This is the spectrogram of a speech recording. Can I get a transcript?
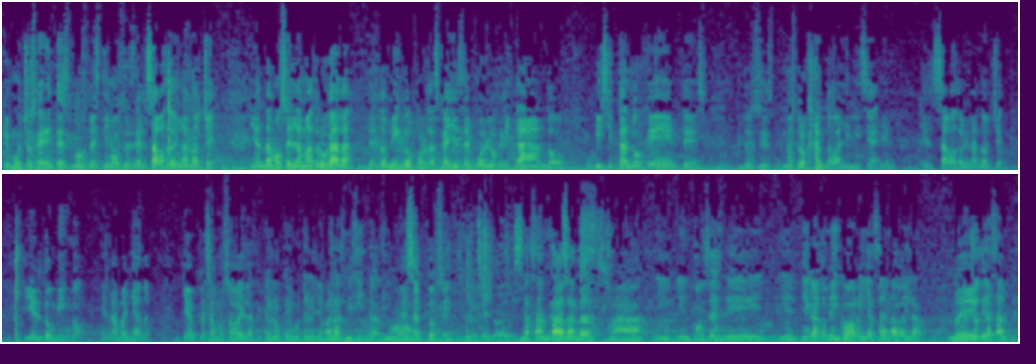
que muchos gerentes nos vestimos desde el sábado en la noche y andamos en la madrugada del domingo por las calles del pueblo gritando, visitando gentes. Entonces nuestro carnaval inicia el, el sábado en la noche y el domingo en la mañana ya empezamos a bailar. Que es lo que muchos le llaman las visitas, ¿no? Exacto, sí. Las andadas. Las andadas. Ah, y, y entonces eh, eh, llega el domingo y ya salen a bailar. No, eh, Ocho días antes.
